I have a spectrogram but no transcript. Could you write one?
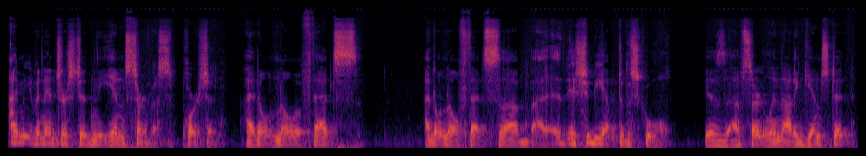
I'm even interested in the in-service portion. I don't know if that's. I don't know if that's. Uh, it should be up to the school. Is I'm certainly not against it,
